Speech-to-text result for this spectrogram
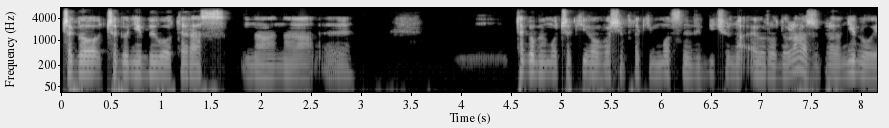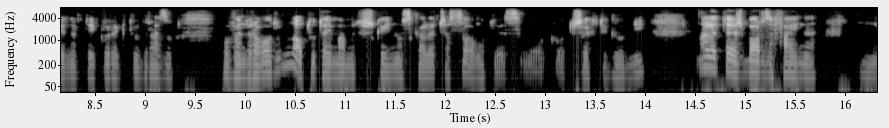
czego, czego nie było teraz na, na y, tego bym oczekiwał właśnie po takim mocnym wybiciu na euro-dolarze, prawda? Nie było jednak tej korekty od razu powędrował. No tutaj mamy troszkę inną skalę czasową, tu jest około 3 tygodni, ale też bardzo fajne, mm,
